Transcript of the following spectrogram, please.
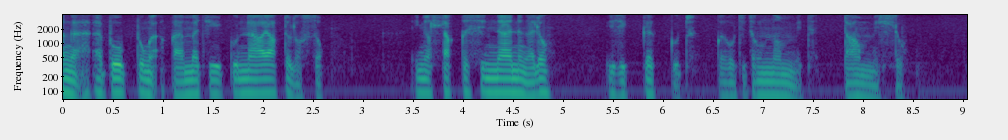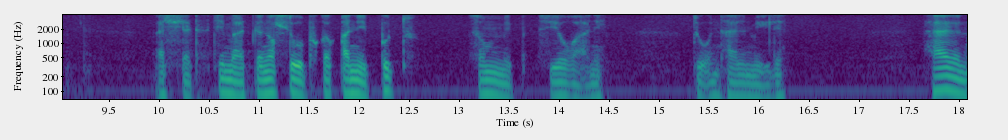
маанга апууппунга qaammatигиккуннаариартулерсоq ингерлаққиссиннаанангалу исиккаккут qerutiтернэрмит таармиллу аллат тимаат кангерлууп қеққаниппут сэрмип сиураани туун халмиле хааган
